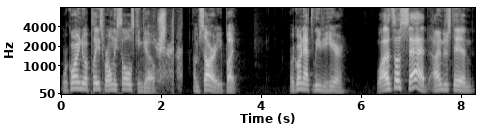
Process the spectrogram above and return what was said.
we're going to a place where only souls can go. I'm sorry, but we're going to have to leave you here. Wow, that's so sad. I understand.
